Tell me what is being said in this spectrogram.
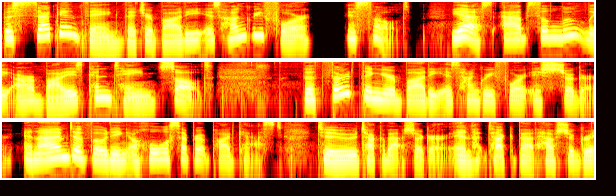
The second thing that your body is hungry for is salt. Yes, absolutely, our bodies contain salt. The third thing your body is hungry for is sugar. And I'm devoting a whole separate podcast to talk about sugar and talk about how sugar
